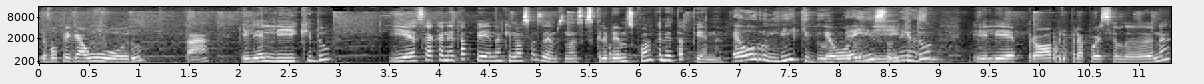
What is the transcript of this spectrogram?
Eu vou pegar o ouro, tá? Ele é líquido e essa é a caneta pena que nós fazemos. Nós escrevemos com a caneta pena. É ouro líquido? É ouro isso líquido, mesmo? ele é próprio para porcelana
